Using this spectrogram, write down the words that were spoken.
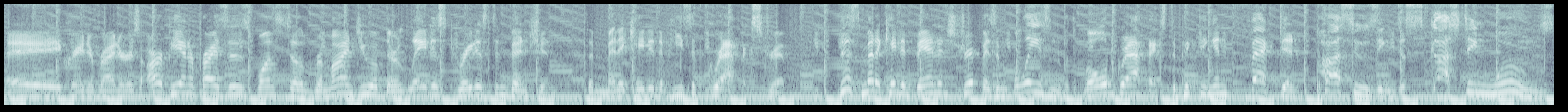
hey, creative riders. RP Enterprises wants to remind you of their latest, greatest invention the medicated adhesive graphic strip. This medicated bandage strip is emblazoned with bold graphics depicting infected, pus oozing, disgusting wounds.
